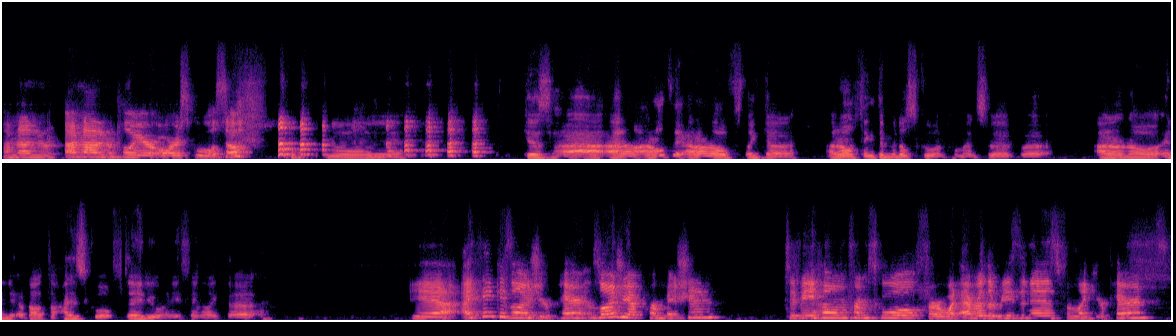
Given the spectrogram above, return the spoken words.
I'm not an, I'm not an employer or a school, so. oh yeah. Because I, I don't I don't think I don't know if like the I don't think the middle school implements that, but I don't know any about the high school if they do anything like that. Yeah, I think as long as your parent, as long as you have permission to be home from school for whatever the reason is from like your parents,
